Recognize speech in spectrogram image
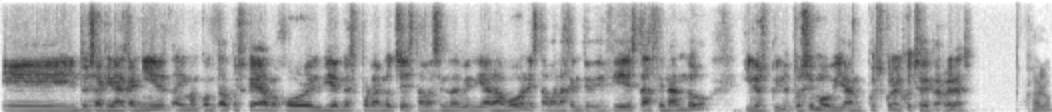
Eh, entonces aquí en Alcañiz, ahí me han contado pues, que a lo mejor el viernes por la noche estabas en la avenida Aragón, estaba la gente de fiesta, cenando, y los pilotos se movían pues con el coche de carreras. Claro,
